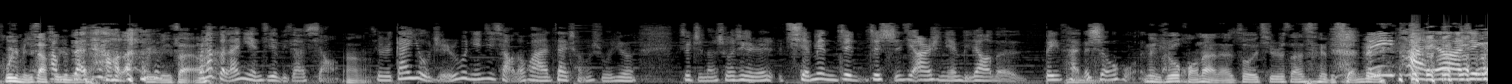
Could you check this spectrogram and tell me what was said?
胡宇没在，他不在太好了。没在啊，不是他本来年纪也比较小，嗯，就是该幼稚。如果年纪小的话，再成熟就就只能说这个人前面这这十几二十年比较的悲惨的生活。那你说黄奶奶作为七十三岁的前辈，悲惨呀，这个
